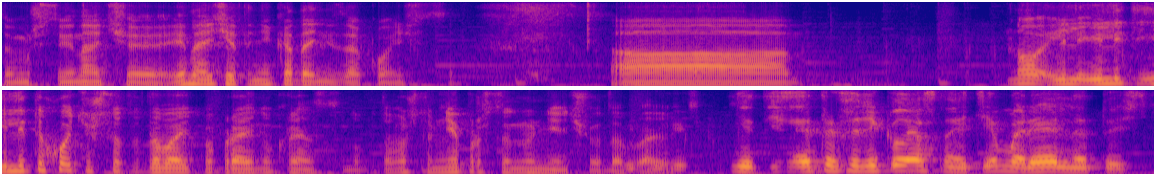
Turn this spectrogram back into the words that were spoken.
потому что иначе, иначе это никогда не закончится. А, Ну, или, или, или ты хочешь что-то добавить по Брайану Крэнстону, потому что мне просто, ну, нечего добавить. Нет, это, кстати, классная тема, реально, то есть,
